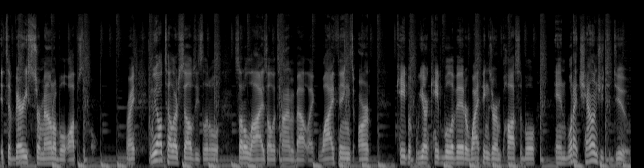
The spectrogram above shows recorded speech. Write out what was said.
it's a very surmountable obstacle, right? And we all tell ourselves these little subtle lies all the time about like why things aren't capable we aren't capable of it or why things are impossible. And what I challenge you to do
